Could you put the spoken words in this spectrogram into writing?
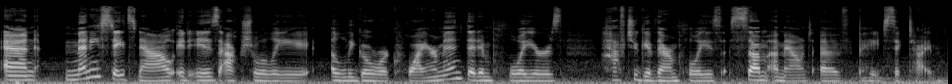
And many states now, it is actually a legal requirement that employers have to give their employees some amount of paid sick time.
